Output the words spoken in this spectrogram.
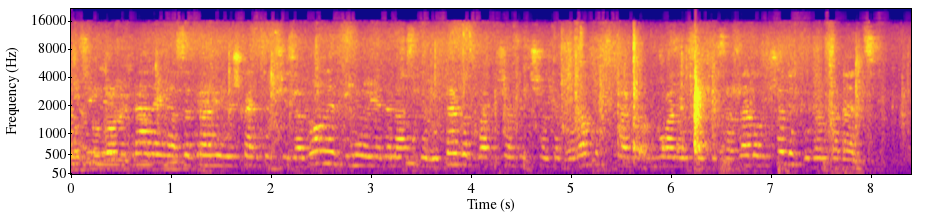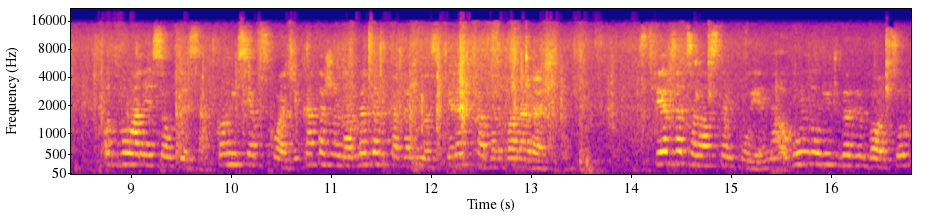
głosowali. Wybranej na zebraniu mieszkańców wsi Zagony w dniu 11 lutego 2010 roku w sprawie odwołania sołtysa Zagon przed upływem kadencji. Odwołanie sołtysa. Komisja w składzie Katarzyna Medel, Katarzyna Skierewka, Barbara Reszka. Stwierdza, co następuje. Na ogólną liczbę wyborców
